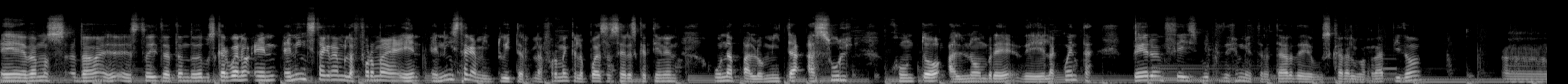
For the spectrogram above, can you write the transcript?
Eh, vamos, estoy tratando de buscar. Bueno, en, Instagram, la forma, en, Instagram y Twitter, la forma en que lo puedes hacer es que tienen una palomita azul junto al nombre de la cuenta. Pero en Facebook, déjenme tratar de buscar algo rápido. Ah,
